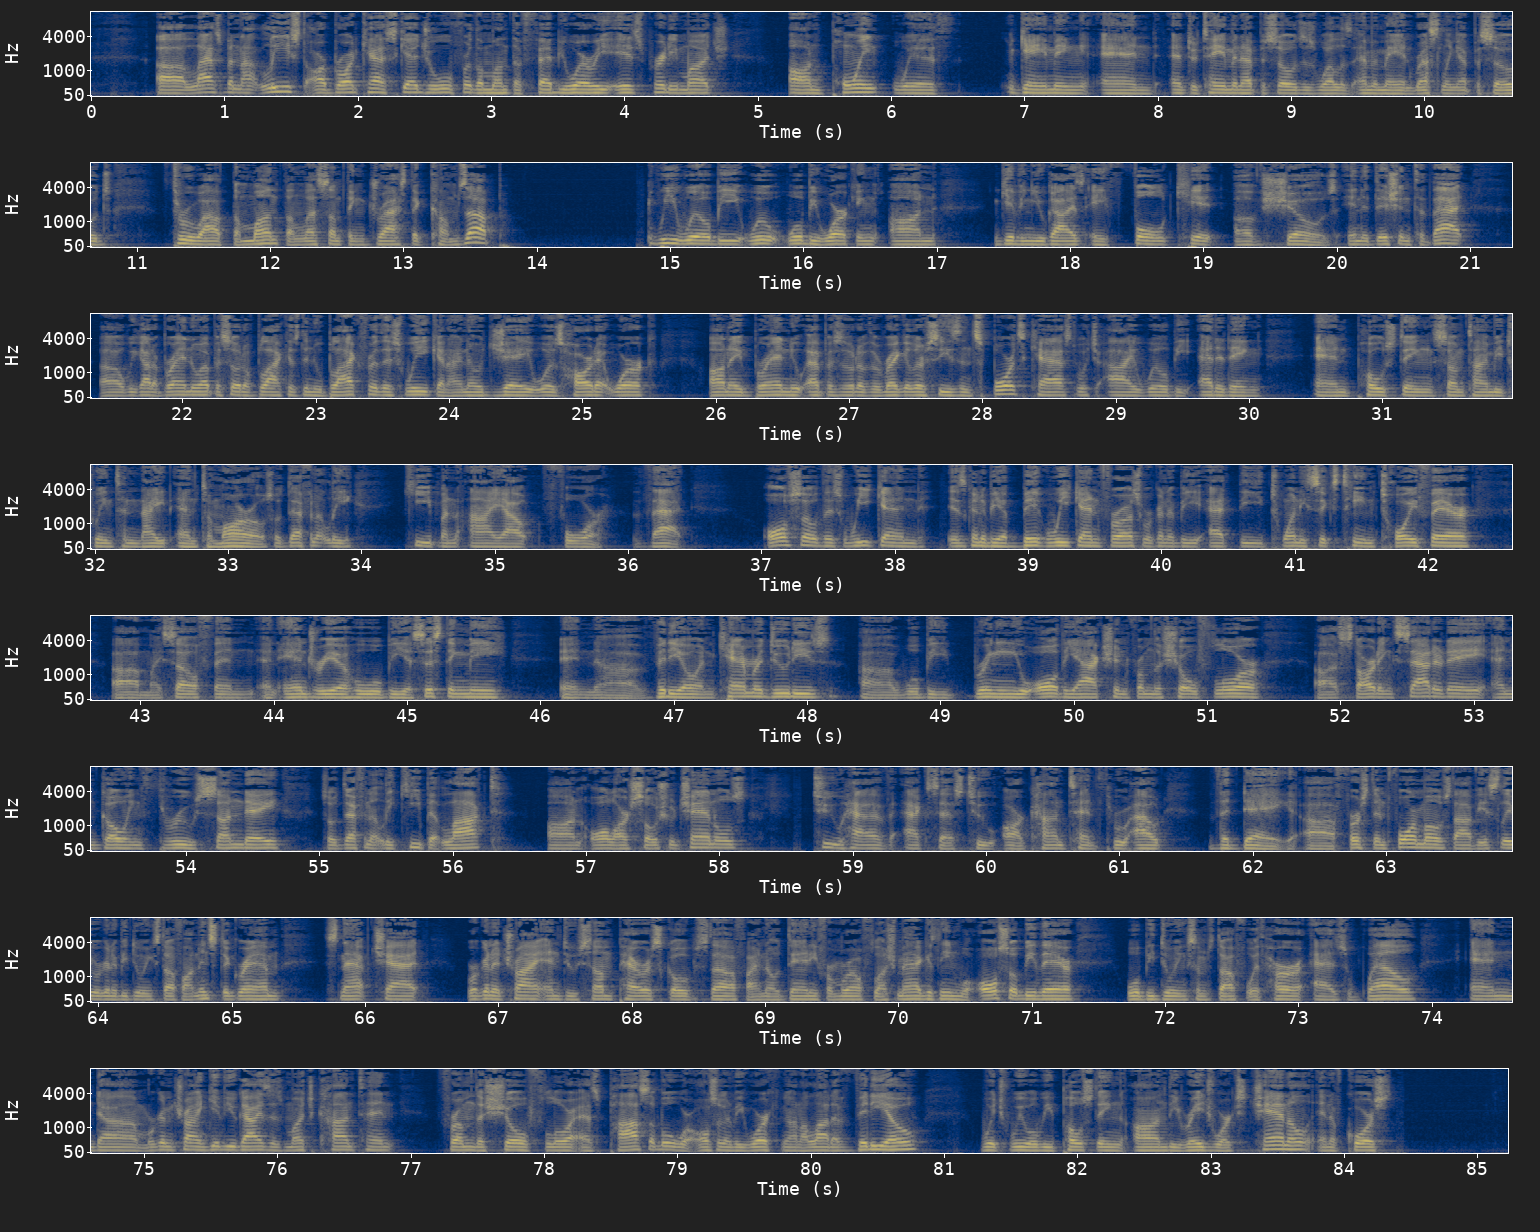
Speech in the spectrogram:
Uh, last but not least, our broadcast schedule for the month of February is pretty much on point with gaming and entertainment episodes as well as MMA and wrestling episodes throughout the month unless something drastic comes up we will be we'll, we'll be working on giving you guys a full kit of shows in addition to that uh, we got a brand new episode of black is the new black for this week and i know jay was hard at work on a brand new episode of the regular season sportscast which i will be editing and posting sometime between tonight and tomorrow so definitely keep an eye out for that also, this weekend is going to be a big weekend for us. We're going to be at the 2016 Toy Fair. Uh, myself and, and Andrea, who will be assisting me in uh, video and camera duties, uh, will be bringing you all the action from the show floor uh, starting Saturday and going through Sunday. So definitely keep it locked on all our social channels to have access to our content throughout the day. Uh, first and foremost, obviously, we're going to be doing stuff on Instagram, Snapchat, we're going to try and do some Periscope stuff. I know Danny from Royal Flush Magazine will also be there. We'll be doing some stuff with her as well. And um, we're going to try and give you guys as much content from the show floor as possible. We're also going to be working on a lot of video, which we will be posting on the Rageworks channel and, of course,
